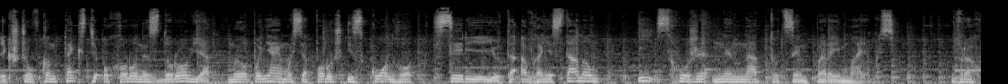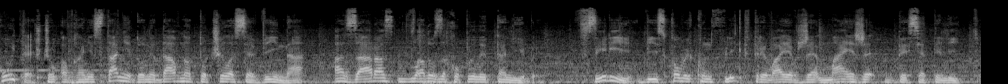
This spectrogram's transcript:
якщо в контексті охорони здоров'я ми опиняємося поруч із Конго, Сирією та Афганістаном, і, схоже, не надто цим переймаємося. Врахуйте, що в Афганістані донедавна точилася війна, а зараз владу захопили таліби. В Сирії військовий конфлікт триває вже майже десятиліття.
